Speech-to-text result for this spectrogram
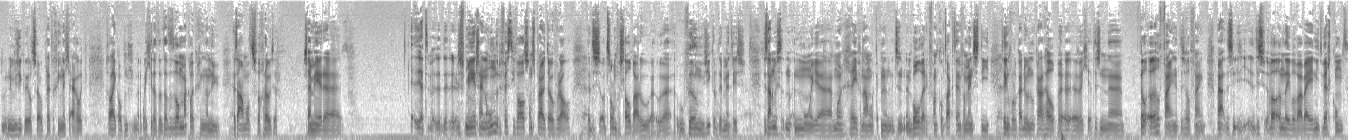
in de muziekwereld zo prettig ging. Dat je eigenlijk gelijk op een... Weet je, dat, het, dat het wel makkelijker ging dan nu. Het aanbod is veel groter. Er zijn meer... Uh, ja, er is meer zijn honderden festivals ontspruit overal. Ja. Het, is, het is onvoorstelbaar hoe, hoe, hoeveel muziek er op dit moment is. Dus daarom is het een, een mooi, uh, mooi gegeven. Namelijk een, het is een, een, bolwerk van contacten en van mensen die ja. dingen voor elkaar doen, elkaar helpen. Uh, weet je, het is een... Heel, heel, fijn, het is heel fijn. Maar ja, het is, niet, het is wel een label waarbij je niet wegkomt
